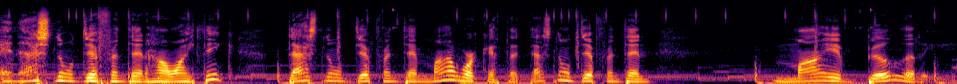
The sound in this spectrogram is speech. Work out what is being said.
and that's no different than how i think. That's no different than my work ethic. That's no different than my ability.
